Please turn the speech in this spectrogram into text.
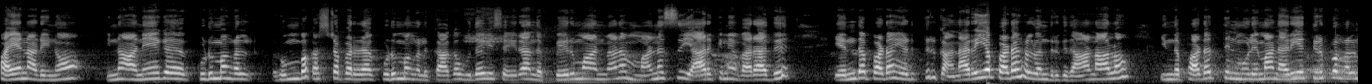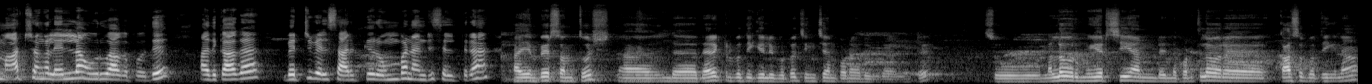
பயனடையணும். இன்னும் அநேக குடும்பங்கள் ரொம்ப கஷ்டப்படுற குடும்பங்களுக்காக உதவி செய்கிற அந்த பெரும்பான்மையான மனசு யாருக்குமே வராது. எந்த படம் எடுத்திருக்கா நிறைய படங்கள் வந்திருக்குது. ஆனாலும் இந்த படத்தின் மூலயமா நிறைய திருப்பங்கள் மாற்றங்கள் எல்லாம் உருவாக போகுது. அதுக்காக வெற்றிவேல் சாருக்கு ரொம்ப நன்றி செலுத்துகிறேன் என் பேர் சந்தோஷ். இந்த டைரக்டர் பற்றி கேள்விப்பட்டோம். சிங்சான் படம் எடுக்கிறாருன்ட்டு. ஸோ நல்ல ஒரு முயற்சி அண்ட் இந்த படத்தில் வர காசை பார்த்தீங்கன்னா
